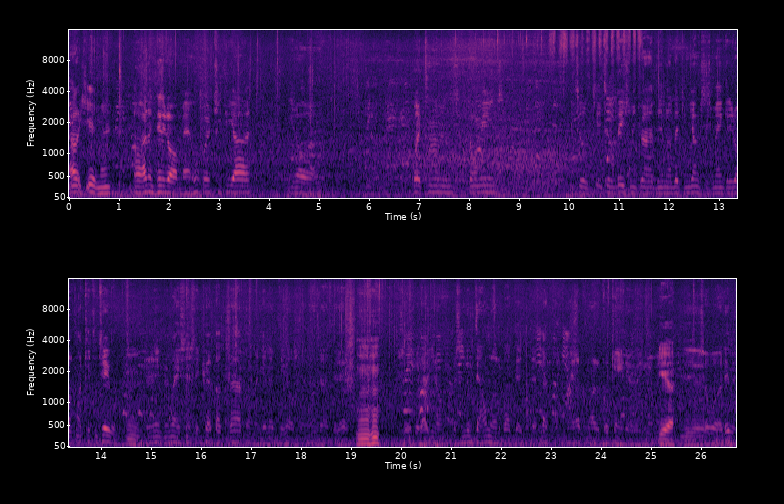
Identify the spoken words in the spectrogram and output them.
Alex, yeah, man. Oh, I done did it all, man. Hooper, TPI, you know, uh, you know, Bud Commons, Dormeens, until, until the basement drive. Then when I let them youngsters, man, get it off my kitchen table. And it ain't been right since they trapped out the bathroom, and then everything else went under after that. Mm-hmm. So, but I, you know, it's a new I don't know nothing about that, that meth thing, man. I come out of the cocaine area, you know what I mean? Yeah. Yeah. So uh, they was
